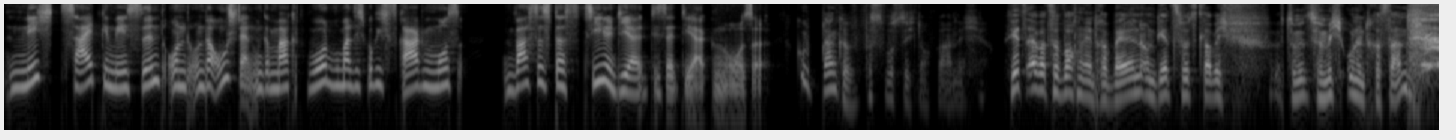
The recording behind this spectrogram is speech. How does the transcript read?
nicht zeitgemäß sind und unter Umständen gemacht wurden, wo man sich wirklich fragen muss, was ist das Ziel dieser Diagnose? Gut, danke. Das wusste ich noch gar nicht. Jetzt aber zur Wochenendrebellen und jetzt wird es, glaube ich, zumindest für mich uninteressant.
